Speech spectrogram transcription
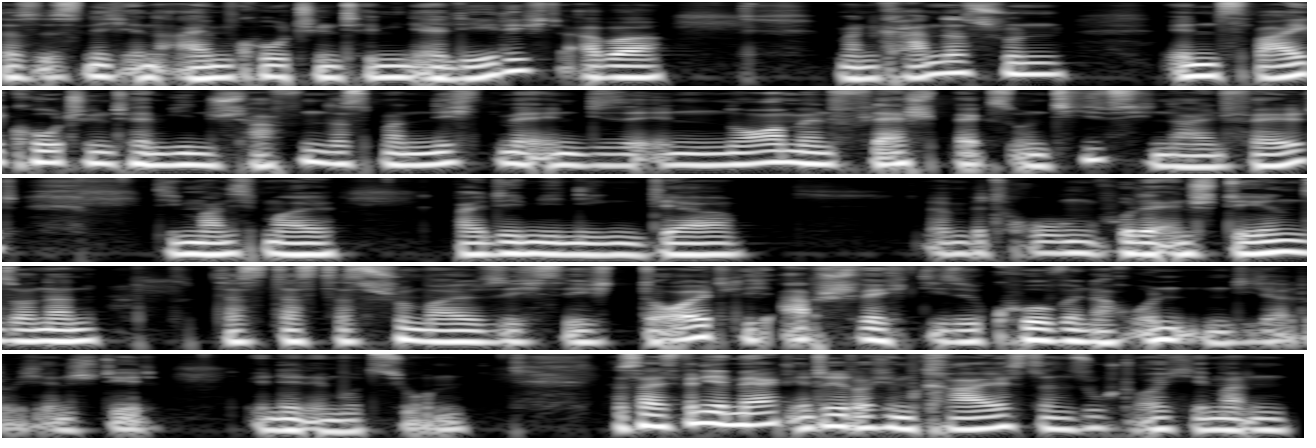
Das ist nicht in einem Coaching-Termin erledigt, aber man kann das schon in zwei Coaching-Terminen schaffen, dass man nicht mehr in diese enormen Flashbacks und Tiefs hineinfällt, die manchmal bei demjenigen, der betrogen wurde, entstehen, sondern dass, dass das schon mal sich, sich deutlich abschwächt, diese Kurve nach unten, die dadurch entsteht in den Emotionen. Das heißt, wenn ihr merkt, ihr dreht euch im Kreis, dann sucht euch jemanden,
